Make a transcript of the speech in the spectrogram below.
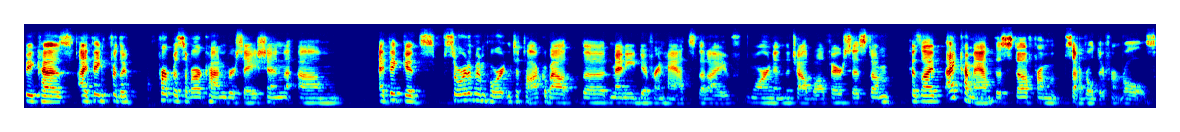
because I think for the purpose of our conversation, um, I think it's sort of important to talk about the many different hats that I've worn in the child welfare system because I, I come at this stuff from several different roles.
